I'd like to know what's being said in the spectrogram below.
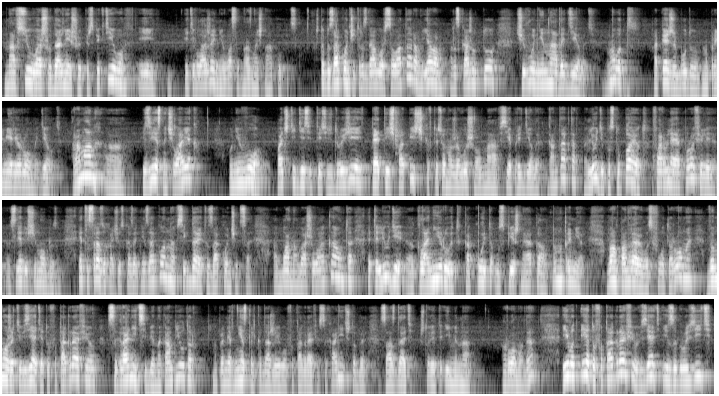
на всю вашу дальнейшую перспективу и эти вложения у вас однозначно окупятся. Чтобы закончить разговор с аватаром, я вам расскажу то, чего не надо делать. Ну вот, опять же, буду на примере Ромы делать. Роман э, известный человек, у него почти 10 тысяч друзей, 5 тысяч подписчиков, то есть он уже вышел на все пределы контактов. Люди поступают, оформляя профили следующим образом. Это сразу хочу сказать незаконно, всегда это закончится баном вашего аккаунта. Это люди э, клонируют какой-то успешный аккаунт. Ну, например, вам понравилось фото Ромы, вы можете взять эту фотографию, сохранить себе на компьютер, например, несколько даже его фотографий сохранить, чтобы создать, что это именно Рома, да, и вот эту фотографию взять и загрузить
